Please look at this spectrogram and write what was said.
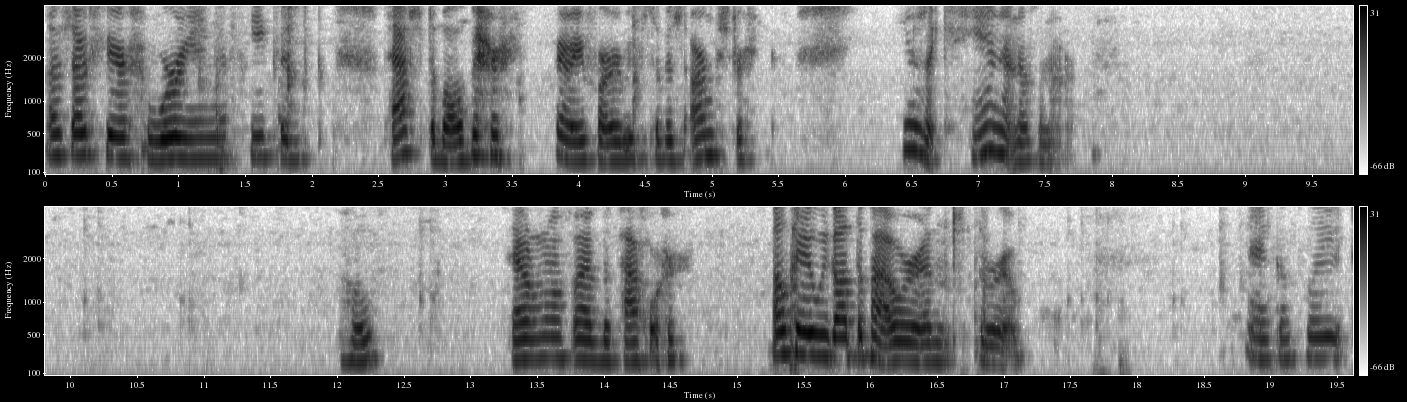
I was out here worrying if he could pass the ball very, very far because of his arm strength. He has a cannon of an arm. Oh. I don't know if I have the power. Okay, we got the power and it's through. Incomplete.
